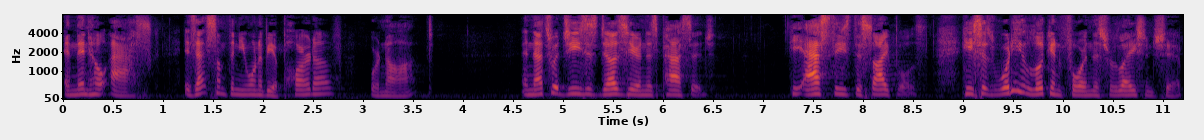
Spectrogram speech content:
And then he'll ask, Is that something you want to be a part of or not? And that's what Jesus does here in this passage. He asks these disciples, He says, What are you looking for in this relationship?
